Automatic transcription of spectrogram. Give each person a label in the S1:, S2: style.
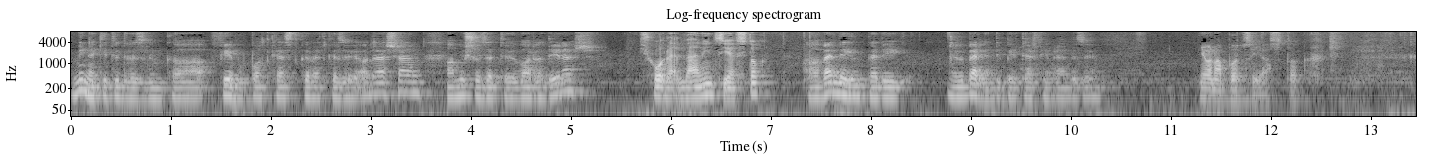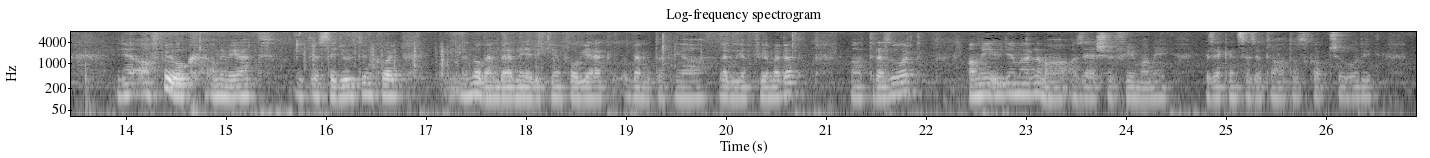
S1: Mindenkit üdvözlünk a Film Podcast következő adásán. A műsorvezető Varga Dénes.
S2: És Horváth Bálint, sziasztok!
S1: A vendégünk pedig Bergendi Péter filmrendező.
S3: Jó napot, sziasztok!
S1: Ugye a fő ok, ami miatt itt összegyűltünk, hogy november 4-én fogják bemutatni a legújabb filmedet, a Trezort, ami ugye már nem az első film, ami 1956-hoz kapcsolódik.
